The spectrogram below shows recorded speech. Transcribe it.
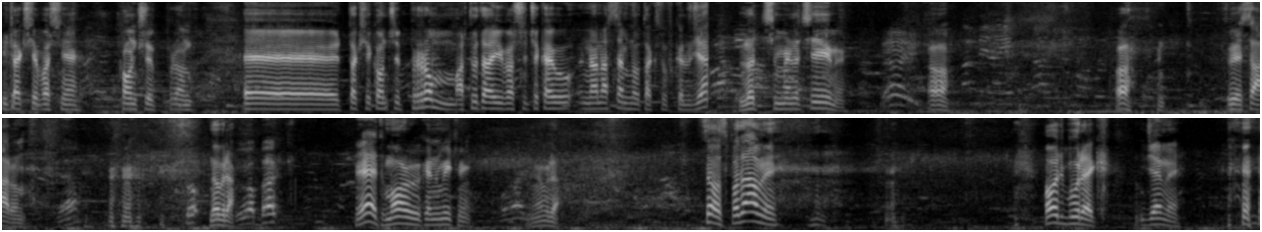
I tak się właśnie kończy prom. Eee, tak się kończy prom, a tutaj właśnie czekają na następną taksówkę ludzie. Lecimy, lecimy. O. O. Tu jest Aaron. Dobra. Yeah, tomorrow you can meet me. Dobra. Co, spadamy? Chodź Burek, idziemy.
